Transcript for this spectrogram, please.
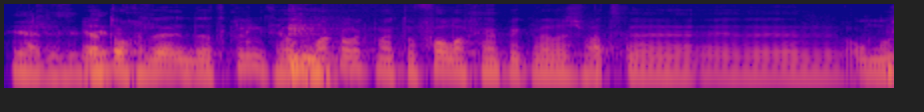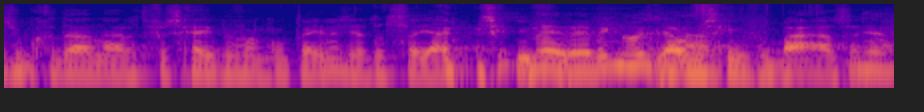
Ja, dus ja toch, dat klinkt heel makkelijk, maar toevallig heb ik wel eens wat uh, onderzoek gedaan naar het verschepen van containers. Ja, dat zou jij misschien, nee, dat heb ik nooit jou misschien verbazen. Ja.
